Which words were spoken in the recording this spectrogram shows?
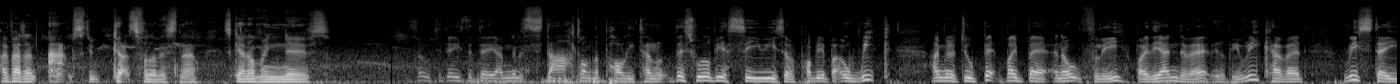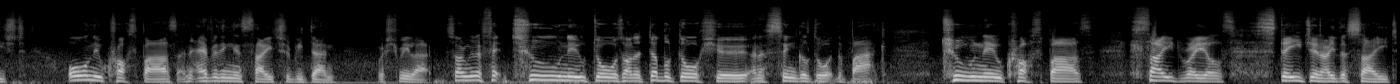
I've had an absolute guts full of this now. It's getting on my nerves. So today's the day I'm going to start on the polytunnel. This will be a series of probably about a week. I'm going to do bit by bit and hopefully by the end of it it'll be recovered, restaged, all new crossbars and everything inside should be done. Wish me luck. So I'm going to fit two new doors on, a double door here and a single door at the back. Two new crossbars, side rails, staging either side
